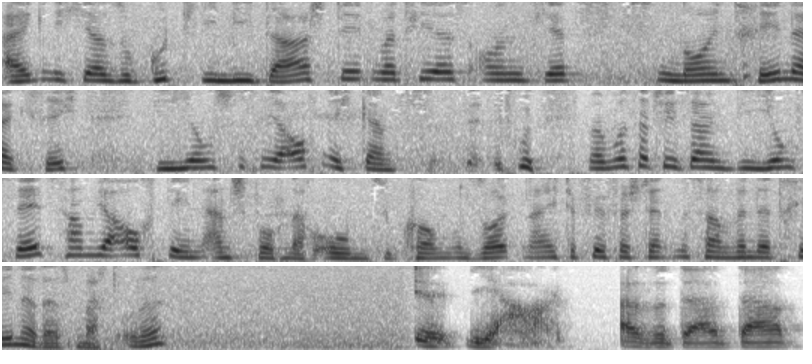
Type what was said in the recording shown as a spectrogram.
eigentlich ja so gut wie nie dasteht, Matthias, und jetzt einen neuen Trainer kriegt. Die Jungs wissen ja auch nicht ganz. Ist gut. Man muss natürlich sagen, die Jungs selbst haben ja auch den Anspruch, nach oben zu kommen und sollten eigentlich dafür Verständnis haben, wenn der Trainer das macht, oder? Äh, ja, also da, da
